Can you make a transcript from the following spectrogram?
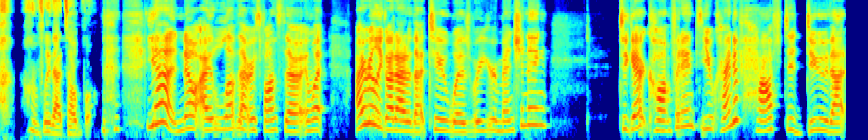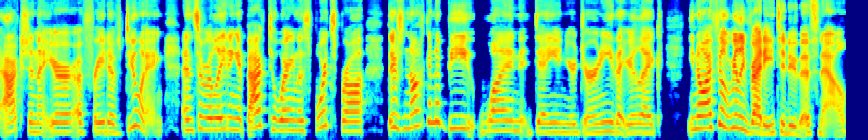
hopefully that's helpful. yeah, no, I love that response though. And what I really got out of that too was where you're mentioning to get confidence, you kind of have to do that action that you're afraid of doing. And so, relating it back to wearing the sports bra, there's not going to be one day in your journey that you're like, you know, I feel really ready to do this now,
